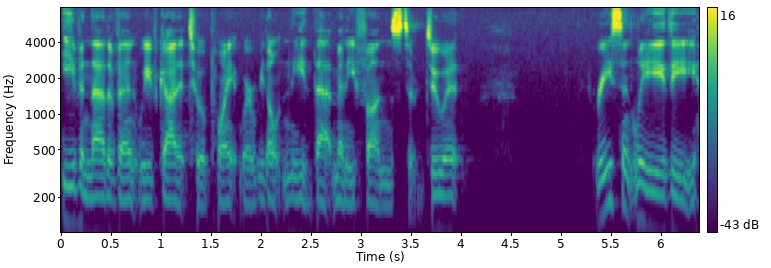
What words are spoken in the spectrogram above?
even that event, we've got it to a point where we don't need that many funds to do it. Recently, the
